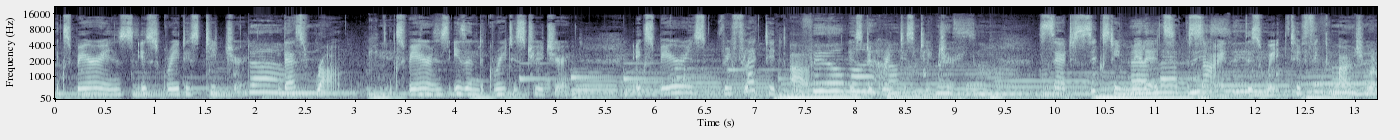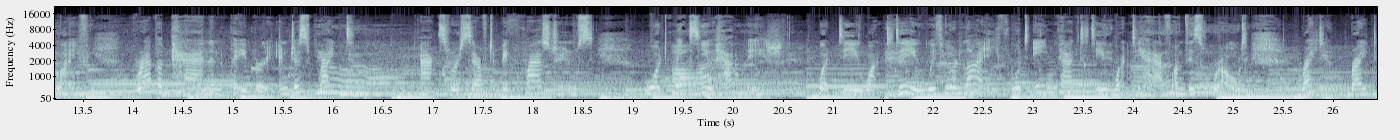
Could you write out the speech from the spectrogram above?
experience is greatest teacher. That's wrong. Experience isn't the greatest teacher. Experience reflected of is the greatest teacher. Set 60 minutes aside this week to think about your life. Grab a pen and paper and just write. Ask yourself the big questions. What makes you happy? What do you want to do with your life? What impact do you want to have on this world? Write, write,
